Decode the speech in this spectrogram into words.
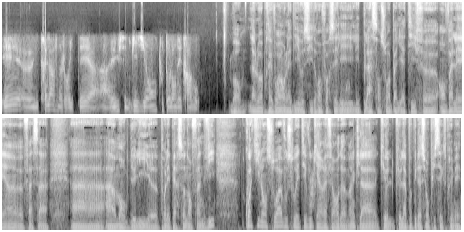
et euh, une très large majorité a, a eu cette vision tout au long des travaux. Bon, la loi prévoit, on l'a dit aussi, de renforcer les, les places en soins palliatifs euh, en Valais hein, euh, face à, à, un manque de lits pour les personnes en fin de vie. Quoi qu'il en soit, vous souhaitez-vous qu'il y ait un référendum, hein, que, la, que, que la population puisse s'exprimer?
